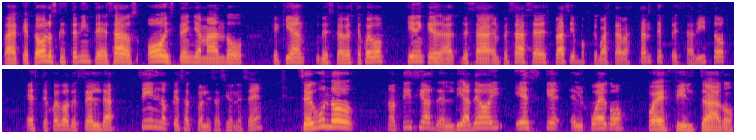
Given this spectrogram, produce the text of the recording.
para que todos los que estén interesados o estén llamando que quieran descargar este juego tienen que empezar a hacer espacio porque va a estar bastante pesadito este juego de Zelda sin lo que es actualizaciones. ¿eh? Segundo noticia del día de hoy es que el juego fue filtrado.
